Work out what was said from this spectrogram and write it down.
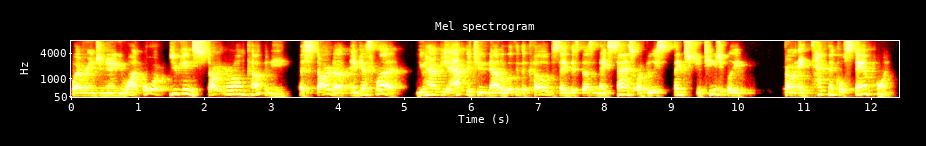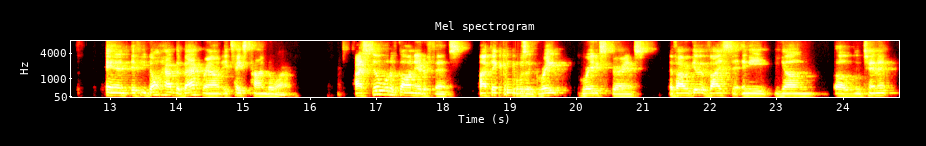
whatever engineering you want, or you can start your own company, a startup, and guess what? You have the aptitude now to look at the code to say this doesn't make sense, or at least think strategically from a technical standpoint. And if you don't have the background, it takes time to learn. I still would have gone air defense. I think it was a great, great experience. If I would give advice to any young uh, lieutenant,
